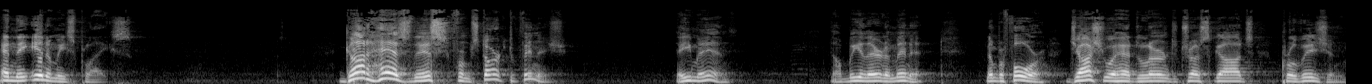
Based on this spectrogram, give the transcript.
and the enemy's place. God has this from start to finish. Amen. I'll be there in a minute. Number four, Joshua had to learn to trust God's provision.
